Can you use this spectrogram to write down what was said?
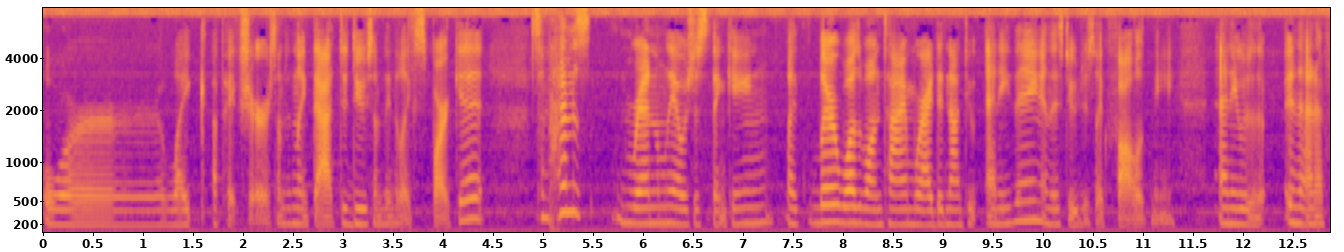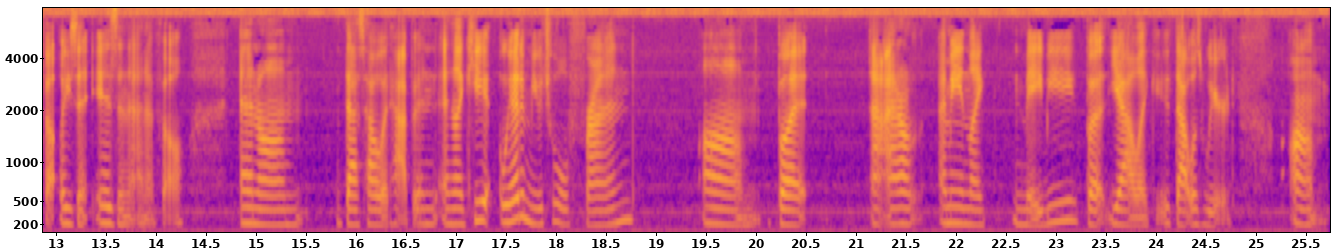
or like a picture or something like that to do something to like spark it. sometimes randomly I was just thinking, like, there was one time where I did not do anything and this dude just like followed me. And he was in the NFL. He's in, is in the NFL. And um, that's how it happened. And like, he, we had a mutual friend. Um, but I don't, I mean, like, maybe, but yeah, like, that was weird. Um,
